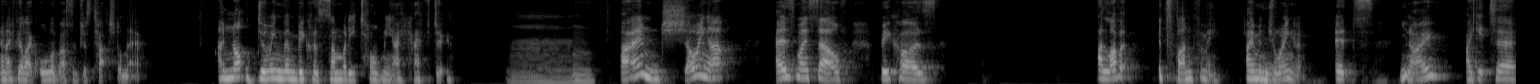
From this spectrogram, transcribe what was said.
And I feel like all of us have just touched on that. I'm not doing them because somebody told me I have to. Mm. Mm. I'm showing up as myself because I love it. It's fun for me. I'm Mm. enjoying it. It's, you know, I get to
